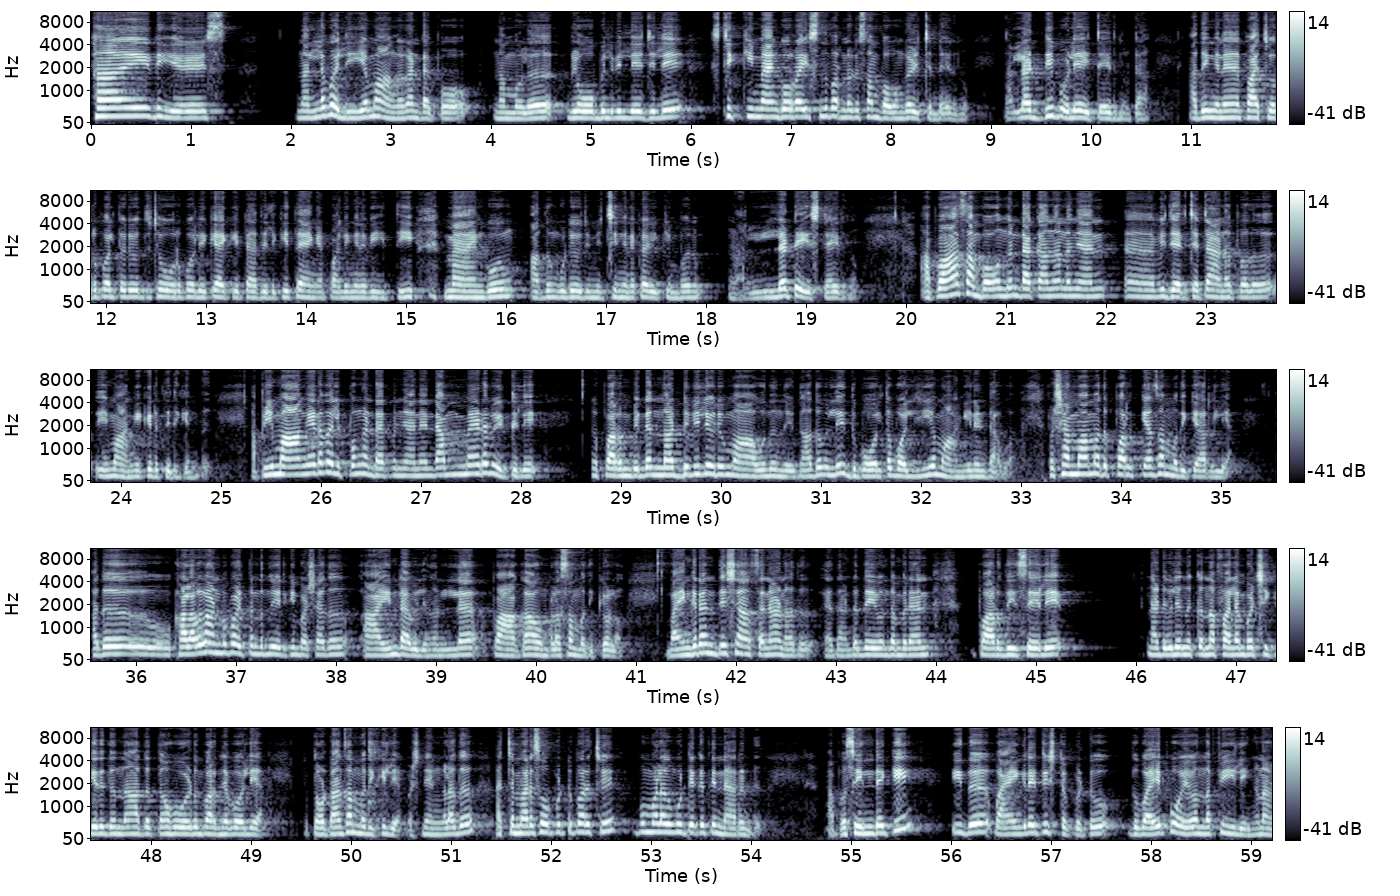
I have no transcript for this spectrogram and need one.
Hi dears നല്ല വലിയ മാങ്ങ കണ്ടപ്പോൾ നമ്മൾ ഗ്ലോബൽ വില്ലേജിൽ സ്റ്റിക്കി മാംഗോ റൈസ് എന്ന് പറഞ്ഞൊരു സംഭവം കഴിച്ചിട്ടുണ്ടായിരുന്നു. നല്ല അടിപൊളി ആയിട്ടായിരുന്നു കേട്ടോ അതിങ്ങനെ പാച്ചോറ് പോലത്തെ ഒരു ചോറ് പോലെയൊക്കെ ആക്കിയിട്ട് അതിലേക്ക് തേങ്ങാപ്പാൽ ഇങ്ങനെ വീത്തി മാംഗോയും അതും കൂടി ഒരുമിച്ച് ഇങ്ങനെ കഴിക്കുമ്പോൾ നല്ല ടേസ്റ്റായിരുന്നു അപ്പോൾ ആ സംഭവം ഒന്ന് ഉണ്ടാക്കാമെന്നാണ് ഞാൻ വിചാരിച്ചിട്ടാണ് ഇപ്പോൾ അത് ഈ മാങ്ങയ്ക്ക് എടുത്തിരിക്കുന്നത്. അപ്പോൾ ഈ മാങ്ങയുടെ വലിപ്പം കണ്ടപ്പോൾ ഞാൻ എന്റെ അമ്മയുടെ വീട്ടിൽ പറമ്പിന്റെ നടുവിൽ ഒരു മാവ് നിന്നിരുന്നു. അതുമല്ല ഇതുപോലത്തെ വലിയ മാങ്ങിനുണ്ടാവുക. പക്ഷെ അമ്മാമ്മ അത് പറിക്കാൻ സമ്മതിക്കാറില്ല. അത് കളർ കാണുമ്പോൾ പഴുത്തുണ്ടെന്ന് വിചാരിക്കും. പക്ഷെ അത് ആയിണ്ടാവില്ല. നല്ല പാകമാകുമ്പോഴേ സമ്മതിക്കുള്ളൂ. ഭയങ്കര അന്ത്യശാസനാണ് അത്. ഏതാണ്ട് ദൈവം തമ്പുരാൻ പാർദീസയിലെ നടുവിൽ നിൽക്കുന്ന ഫലം ഭക്ഷിക്കരുതെന്ന് ആദത്തും ഹോടും പറഞ്ഞ പോലെയാണ് തൊട്ടാൻ സമ്മതിക്കില്ല. പക്ഷെ ഞങ്ങളത് അച്ഛന്മാരെ സോപ്പിട്ട് പറിച്ച് ഉപ്പുമുളകും കൂട്ടിയൊക്കെ തിന്നാറുണ്ട്. അപ്പോൾ സിൻഡയ്ക്ക് ഇത് ഭയങ്കരമായിട്ട് ഇഷ്ടപ്പെട്ടു. ദുബായിൽ പോയോ വന്ന ഫീലിംഗ് ആണ്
